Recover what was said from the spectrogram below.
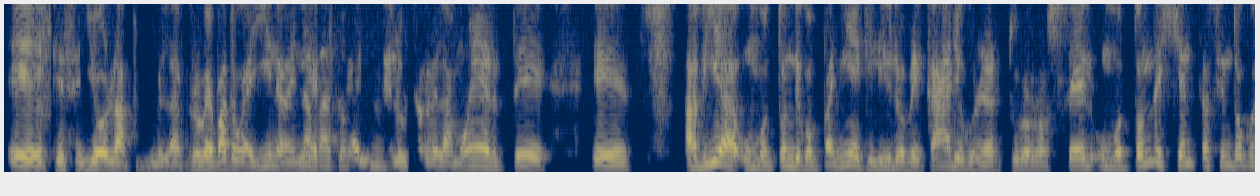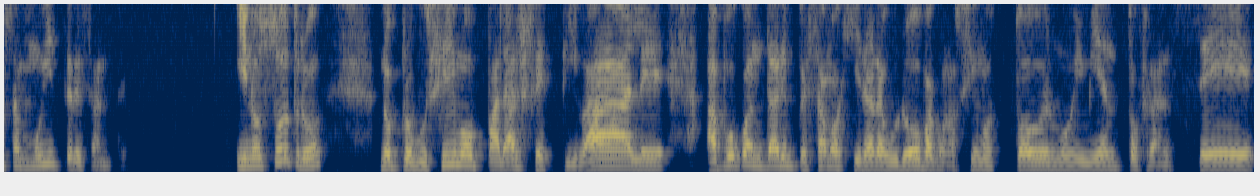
eh, qué sé yo, la, propia Pato Gallina, venía a el de la Muerte, eh, había un montón de compañía, Equilibrio Precario con el Arturo Rosell, un montón de gente haciendo cosas muy interesantes. Y nosotros nos propusimos parar festivales, a poco andar empezamos a girar a Europa, conocimos todo el movimiento francés,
